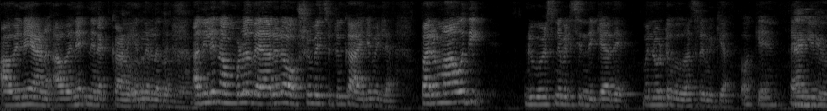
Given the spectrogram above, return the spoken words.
അവനെയാണ് അവനെ നിനക്കാണ് എന്നുള്ളത്. അതിൽ നമ്മൾ വേറൊരു ഓപ്ഷൻ വെച്ചിട്ടും കാര്യമില്ല. പരമാവധി ഡിവേഴ്സിനെ പറ്റി ചിന്തിക്കാതെ മുന്നോട്ട് പോകാൻ ശ്രമിക്കുക. ഓക്കെ താങ്ക് യു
